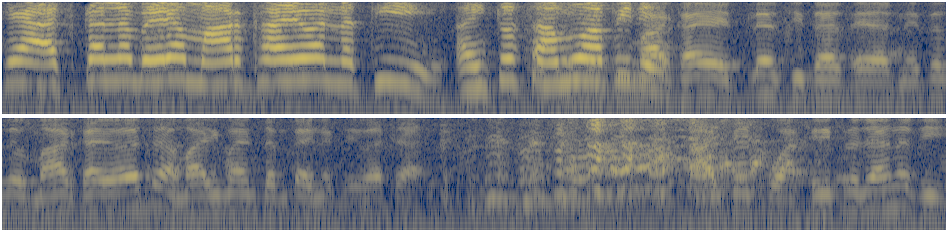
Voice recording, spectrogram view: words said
કે આજકાલના બૈરા માર ખાય નથી. અહીં તો સામુ આપી દે. ખાય એટલે સીધા થયા નહીં તો માર ખાયો હતા અમારી માં ધમકાઈ નથી આ કઈ પ્રજા નથી.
